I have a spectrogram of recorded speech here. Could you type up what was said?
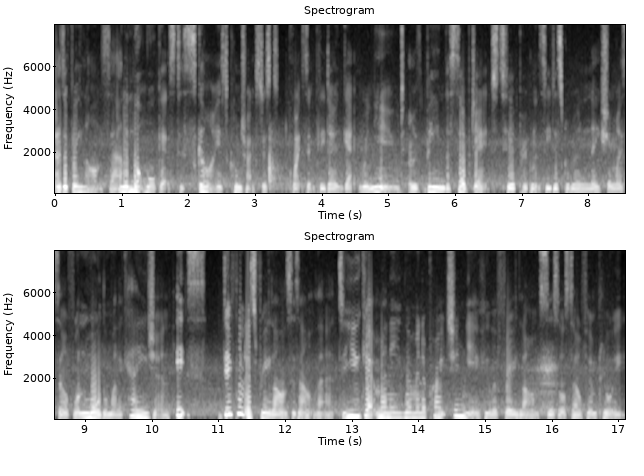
as a freelancer, and a lot more gets disguised. Contracts just quite simply don't get renewed. I've been the subject to pregnancy discrimination myself on more than one occasion. It's different as freelancers out there. Do you get many women approaching you who are freelancers or self employed?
